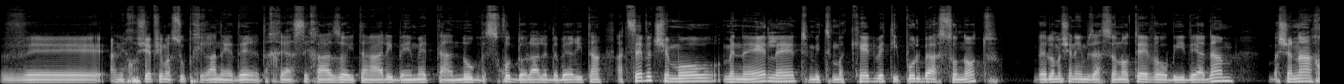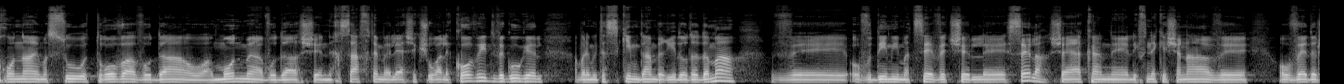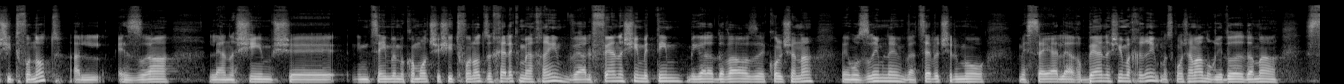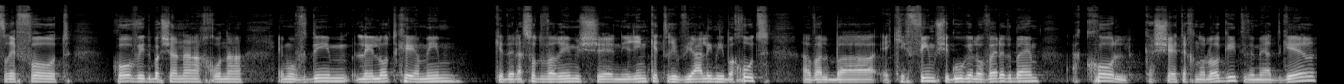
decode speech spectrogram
ואני חושב שהם עשו בחירה נהדרת אחרי השיחה הזו איתה, היה לי באמת תענוג וזכות גדולה לדבר איתה. הצוות שמור מנהלת מתמקד בטיפול באסונות, ולא משנה אם זה אסונות טבע או בידי אדם. בשנה האחרונה הם עשו את רוב העבודה או המון מהעבודה שנחשפתם אליה שקשורה לקוביד וגוגל, אבל הם מתעסקים גם ברעידות אדמה ועובדים עם הצוות של סלע שהיה כאן לפני כשנה ועובד על שיטפונות, על עזרה לאנשים שנמצאים במקומות ששיטפונות זה חלק מהחיים ואלפי אנשים מתים בגלל הדבר הזה כל שנה והם עוזרים להם והצוות של מור מסייע להרבה אנשים אחרים, אז כמו שאמרנו רעידות אדמה, שריפות. קוביד בשנה האחרונה, הם עובדים לילות כימים כדי לעשות דברים שנראים כטריוויאליים מבחוץ, אבל בהיקפים שגוגל עובדת בהם, הכל קשה טכנולוגית ומאתגר,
